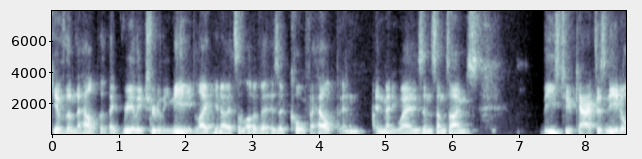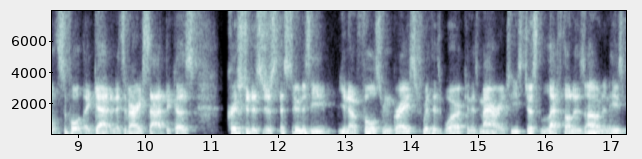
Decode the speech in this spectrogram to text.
give them the help that they really truly need. Like you know, it's a lot of it is a call for help in in many ways, and sometimes these two characters need all the support they get, and it's very sad because Christian is just as soon as he you know falls from grace with his work and his marriage, he's just left on his own, and he's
